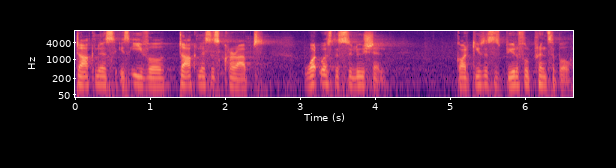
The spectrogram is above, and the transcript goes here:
Darkness is evil. Darkness is corrupt. What was the solution? God gives us this beautiful principle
